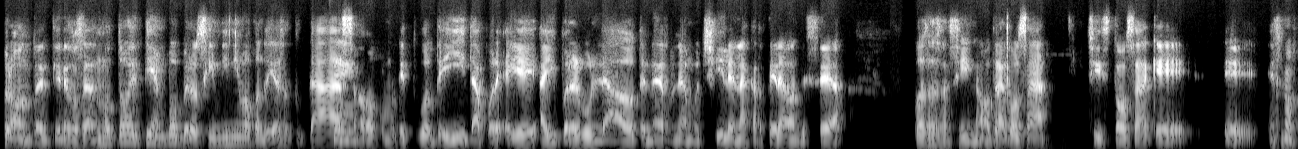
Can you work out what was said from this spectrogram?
pronto, ¿entiendes? O sea, no todo el tiempo, pero sí mínimo cuando llegas a tu casa o como que tu botellita por ahí, ahí, por algún lado, tener la mochila en la cartera, donde sea, cosas así, ¿no? Otra cosa chistosa que eh, nos,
